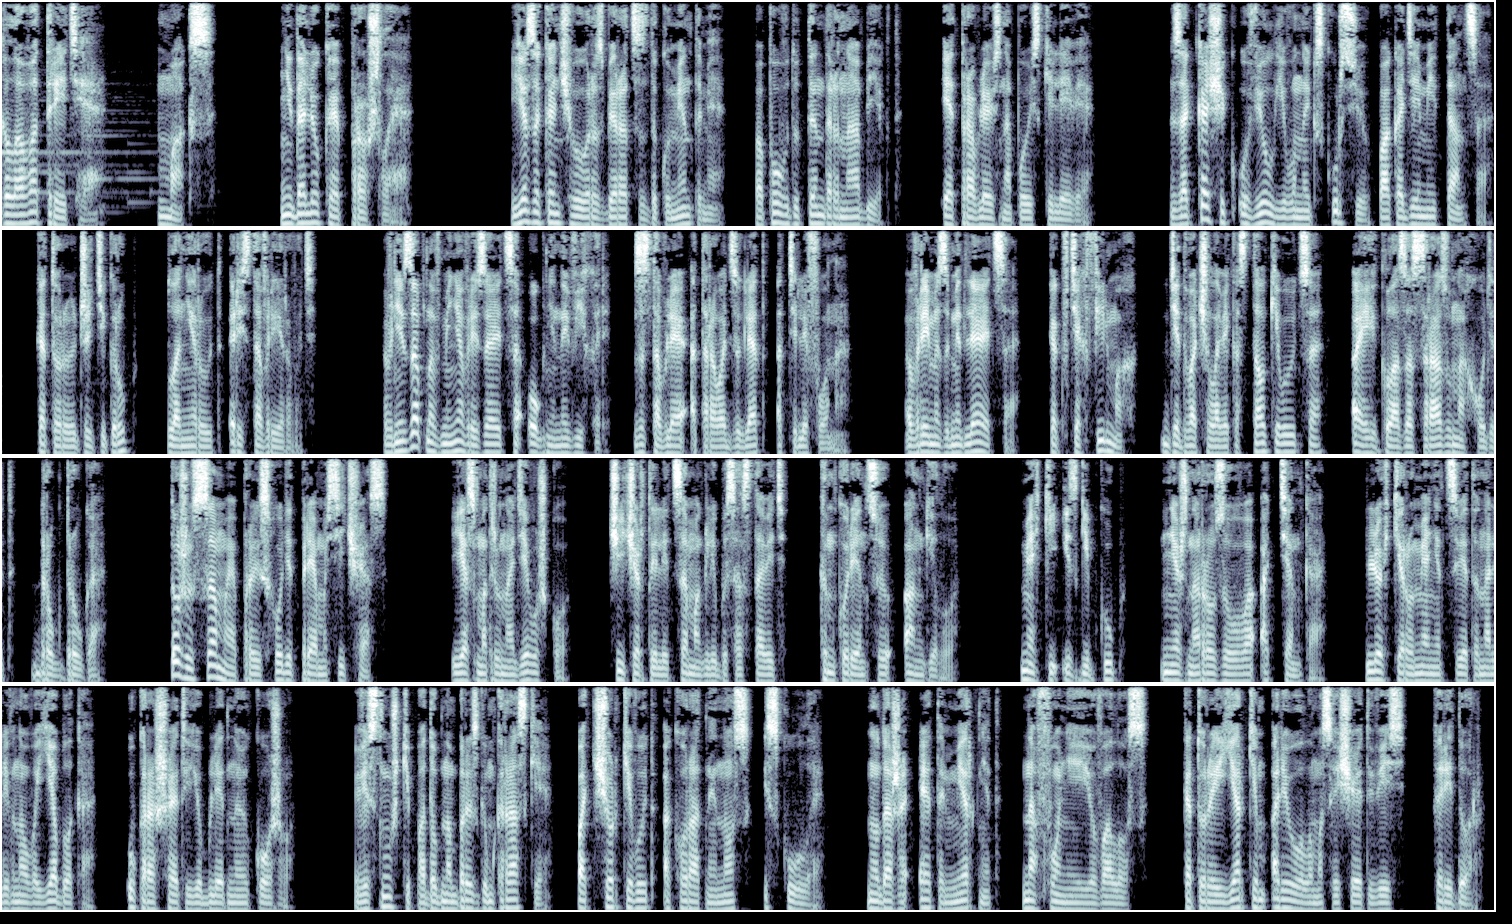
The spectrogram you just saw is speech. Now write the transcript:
Глава третья. Макс. Недалекое прошлое. Я заканчиваю разбираться с документами по поводу тендера на объект и отправляюсь на поиски Леви. Заказчик увел его на экскурсию по Академии танца, которую GT Group планирует реставрировать. Внезапно в меня врезается огненный вихрь, заставляя оторвать взгляд от телефона. Время замедляется, как в тех фильмах, где два человека сталкиваются а их глаза сразу находят друг друга. То же самое происходит прямо сейчас. Я смотрю на девушку, чьи черты лица могли бы составить конкуренцию ангелу. Мягкий изгиб губ нежно-розового оттенка, легкий румянец цвета наливного яблока украшает ее бледную кожу. Веснушки, подобно брызгам краски, подчеркивают аккуратный нос и скулы, но даже это меркнет на фоне ее волос которые ярким ореолом освещают весь коридор.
